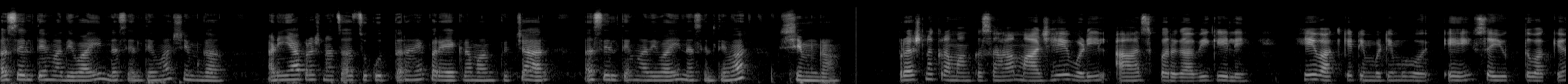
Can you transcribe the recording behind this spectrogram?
असेल तेव्हा दिवाळी नसेल तेव्हा शिमगा. आणि या प्रश्नाचं अचूक उत्तर आहे. पर्याय क्रमांक चार. असेल तेव्हा दिवाळी नसेल तेव्हा शिमगा. प्रश्न क्रमांक सहा. माझे वडील आज परगावी गेले. हे वाक्य टिंबटिंब होय. ए संयुक्त वाक्य.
